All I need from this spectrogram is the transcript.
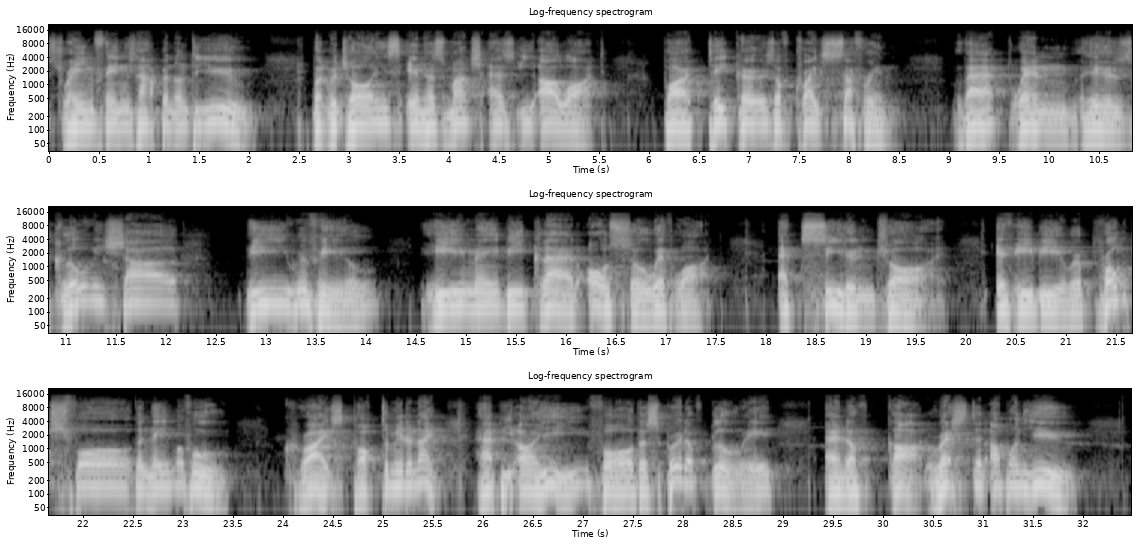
strange things happen unto you. But rejoice in as much as ye are what? Partakers of Christ's suffering, that when his glory shall be revealed, he may be glad also with what? Exceeding joy. If he be reproached for the name of who? Christ, talk to me tonight. Happy are ye, for the Spirit of glory and of God rested upon you,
